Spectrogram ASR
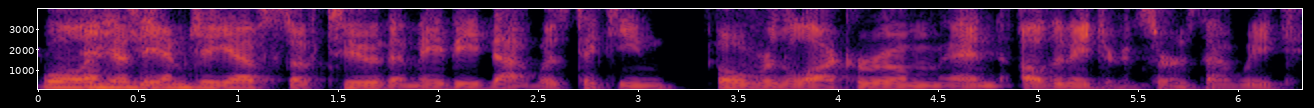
Well, And you had just- the MJF stuff too, that maybe that was taking over the locker room and all the major concerns that week.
